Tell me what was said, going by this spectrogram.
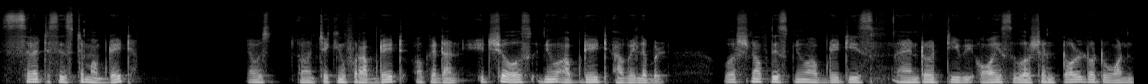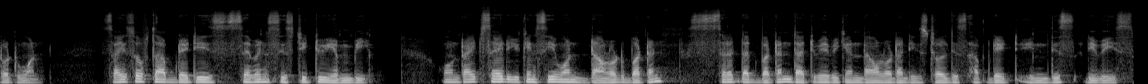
select system update. Now uh, checking for update. Okay done. It shows new update available. Version of this new update is android tv os version 12.1.1 size of the update is 762 mb on right side you can see one download button. Select that button. That way we can download and install this update in this device.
